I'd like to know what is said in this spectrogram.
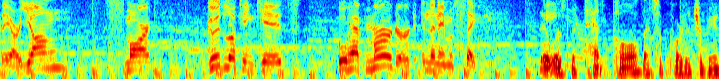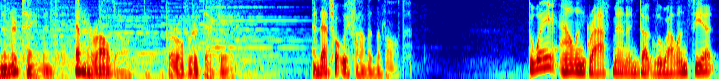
They are young, smart, good looking kids who have murdered in the name of Satan. It was the tent pole that supported Tribune Entertainment and Geraldo for over a decade. And that's what we found in the vault. The way Alan Grafman and Doug Llewellyn see it,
